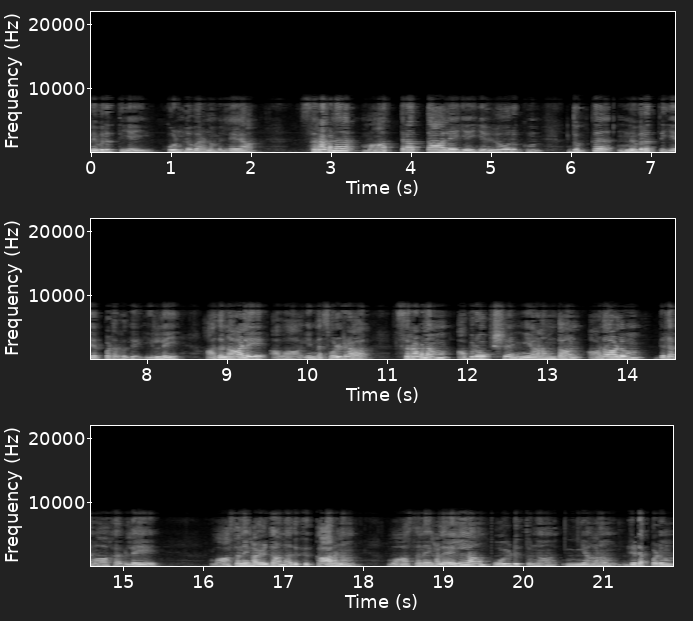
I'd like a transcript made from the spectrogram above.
நிவிருத்தியை கொண்டு வரணும் இல்லையா? சிரவண மாத்திரத்தாலேயே எல்லோருக்கும் துக்க நிவிருத்தி ஏற்படுறது இல்லை. அதனாலே அவ என்ன சொல்றா? சிரவணம் அபரோக்ஷ ஞானம்தான் ஆனாலும் திடமாகவில்லை. வாசனைகள் தான் அதுக்கு காரணம். வாசனைகளெல்லாம் போயிடுத்துனா ஞானம் திடப்படும்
